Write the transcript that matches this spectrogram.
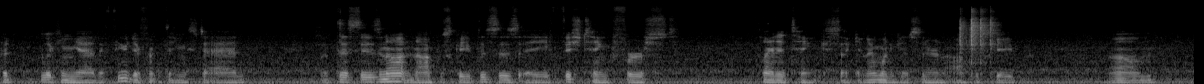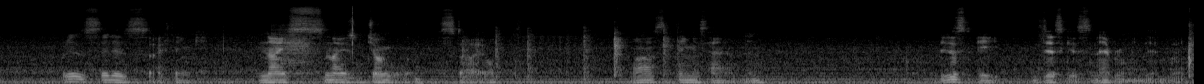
but looking at a few different things to add. But this is not an aquascape, this is a fish tank first, planet tank second. I wouldn't consider an aquascape. Um, it is, it is, I think, nice, nice jungle style. Lots of things happening. They just ate discus and everyone did, but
